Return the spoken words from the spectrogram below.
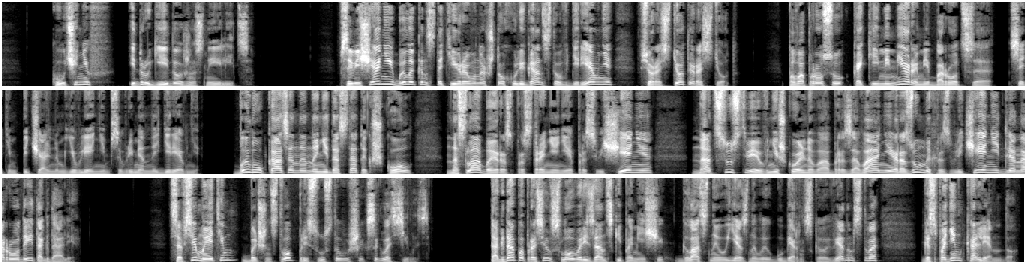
Кученев и другие должностные лица. В совещании было констатировано, что хулиганство в деревне все растет и растет. По вопросу, какими мерами бороться с этим печальным явлением современной деревни, было указано на недостаток школ, на слабое распространение просвещения, на отсутствие внешкольного образования, разумных развлечений для народа и так далее. Со всем этим большинство присутствовавших согласилось. Тогда попросил слово рязанский помещик, гласный уездного и губернского ведомства, господин Календо.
